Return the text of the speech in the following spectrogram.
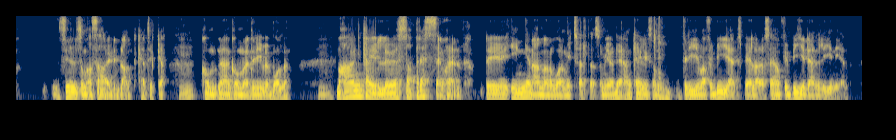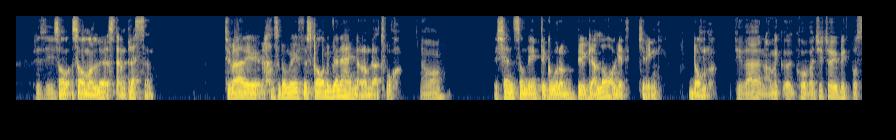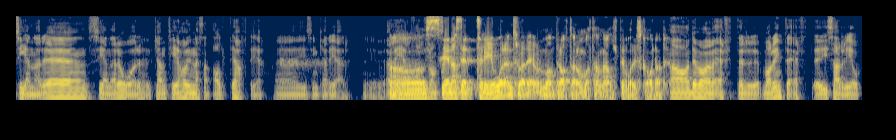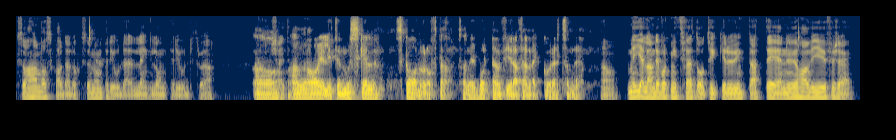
Ser ut som Hazard ibland kan jag tycka. Mm. Kom, när han kommer och driver bollen. Mm. Men han kan ju lösa pressen själv. Det är ju ingen annan av våra mittfältare som gör det. Han kan ju liksom driva förbi en spelare och så är han förbi den linjen. Precis. Så, så har man löst den pressen. Tyvärr är alltså de är för skadebenägna de där två. Ja. Det känns som det inte går att bygga laget kring dem. Tyvärr. Ja, men Kovacic har ju blivit på senare, senare år. Kanté har ju nästan alltid haft det eh, i sin karriär. Eh, eller ja, från... Senaste tre åren tror jag det är man pratar om att han alltid varit skadad. Ja, det var efter, var det inte efter i Sarri också? Han var skadad också någon period där, lång, lång period tror jag. Ja, han har ju lite muskelskador ofta, så han är borta en fyra, fem veckor rätt som det. Ja. Men gällande vårt mittfält då, tycker du inte att det är, nu har vi ju försökt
